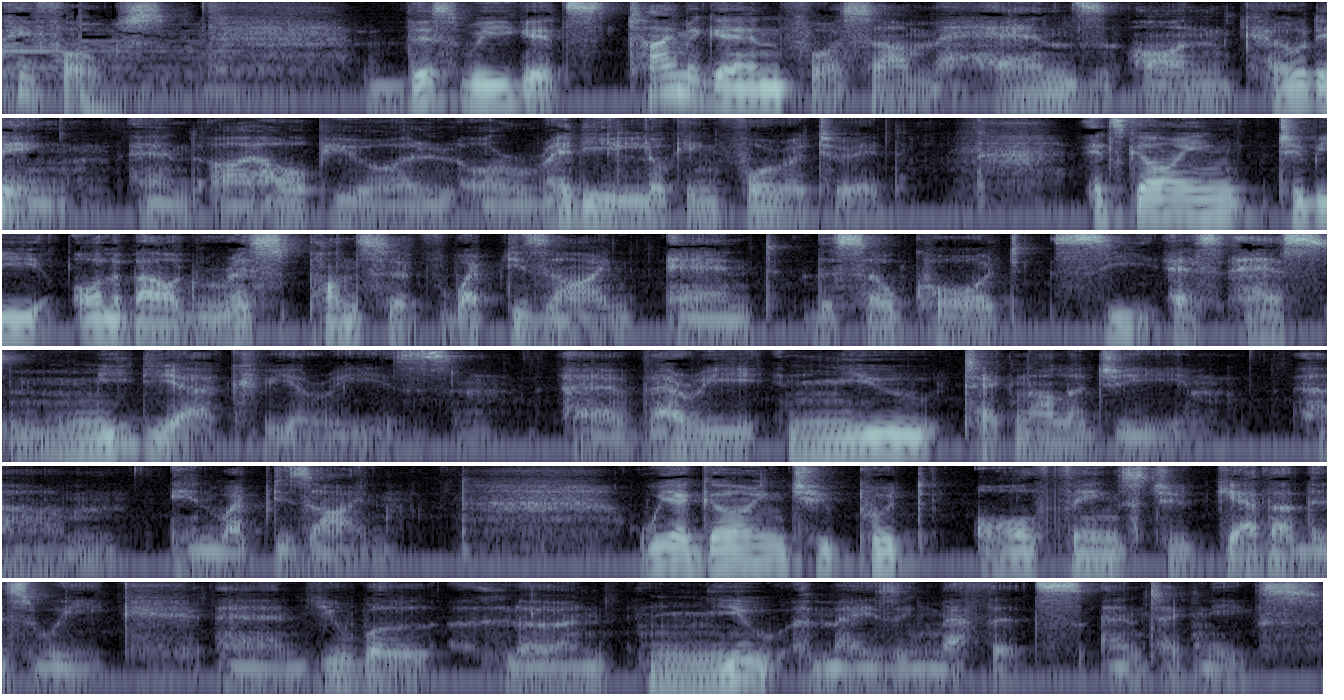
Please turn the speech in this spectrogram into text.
Okay, folks, this week it's time again for some hands on coding, and I hope you are already looking forward to it. It's going to be all about responsive web design and the so called CSS media queries, a very new technology um, in web design. We are going to put all things together this week and you will learn new amazing methods and techniques.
